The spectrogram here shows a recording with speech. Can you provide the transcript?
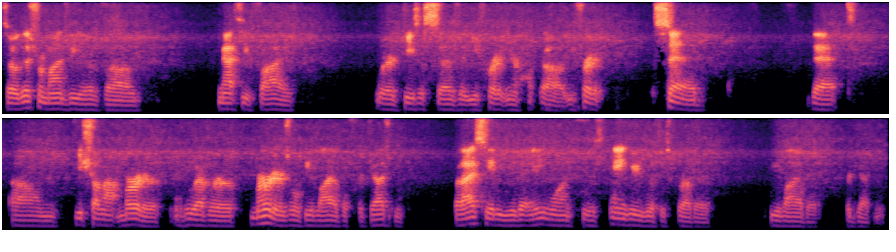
So this reminds me of uh, Matthew 5, where Jesus says that you've heard it, in your, uh, you've heard it said that um, you shall not murder, and whoever murders will be liable for judgment. But I say to you that anyone who is angry with his brother will be liable for judgment.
